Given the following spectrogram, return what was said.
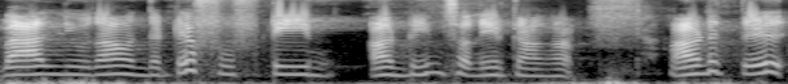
வேல்யூ தான் வந்துட்டு ஃபிஃப்டீன் அப்படின்னு சொல்லியிருக்காங்க. அடுத்து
